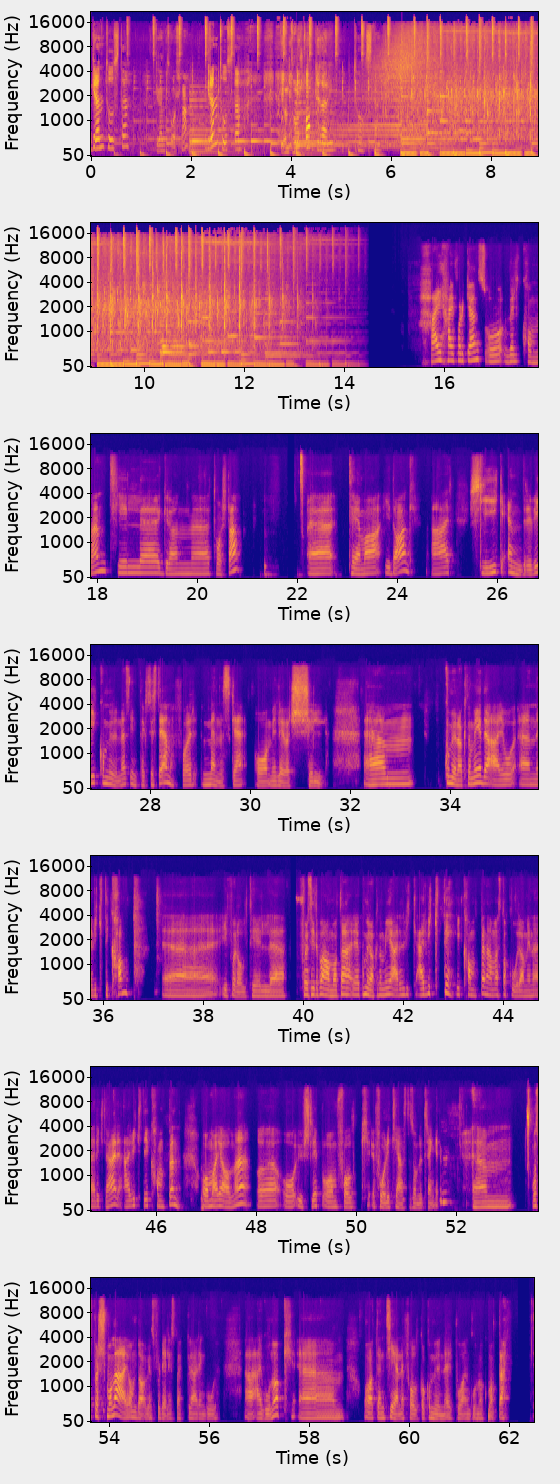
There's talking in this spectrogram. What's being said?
Grønn torsdag. Grønn torsdag? Grønn torsdag. Grønn torsdag. Grønn torsdag. Hei, hei, folkens, og velkommen til eh, Grønn eh, torsdag. Eh, Temaet i dag er 'Slik endrer vi kommunenes inntektssystem for menneske- og miljøets skyld'. Um, kommuneøkonomi det er jo en viktig kamp uh, i forhold til uh, For å si det på en annen måte, eh, kommuneøkonomi er, en, er, viktig i kampen her må jeg stokke ordene mine riktig her, er viktig i kampen om arealene og, og utslipp, og om folk får de tjenestene som de trenger. Um, og spørsmålet er jo om dagens fordelingsnøkkel er, god, er god nok, um, og at den tjener folk og kommuner på en god nok måte.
